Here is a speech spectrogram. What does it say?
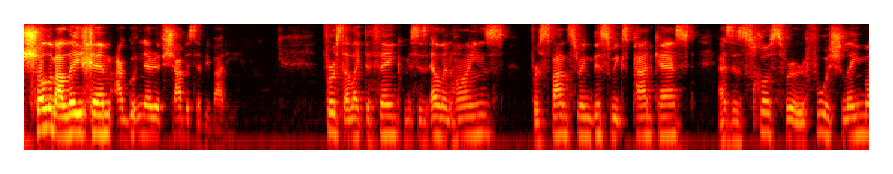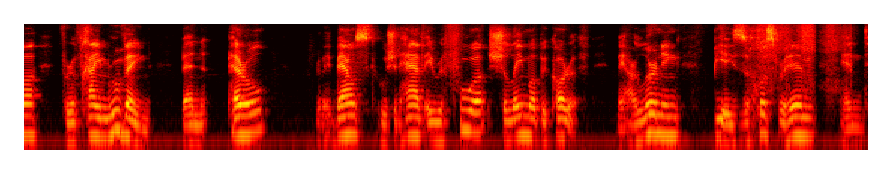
Shalom Aleichem, a good Shabbos, everybody. First, I'd like to thank Mrs. Ellen Hines for sponsoring this week's podcast as a zchus for a refuah shlema for Rav Chaim Ruvain ben Perel, Rabbi Bausk, who should have a refuah shlema bekorev. May our learning be a zechus for him, and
